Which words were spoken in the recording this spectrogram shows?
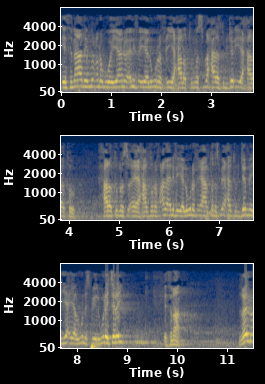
inaadii mucrab weeyaanoo alif ayaa lagu rafciye xaalatulnasba xaalatuljar iyo xaalatu xaalatu rafcada alif ayaa lagu rafciye xaalatulnasba xaalatuljarna ya ayaa lagu nasbiyey laguna jaray inaan hayru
